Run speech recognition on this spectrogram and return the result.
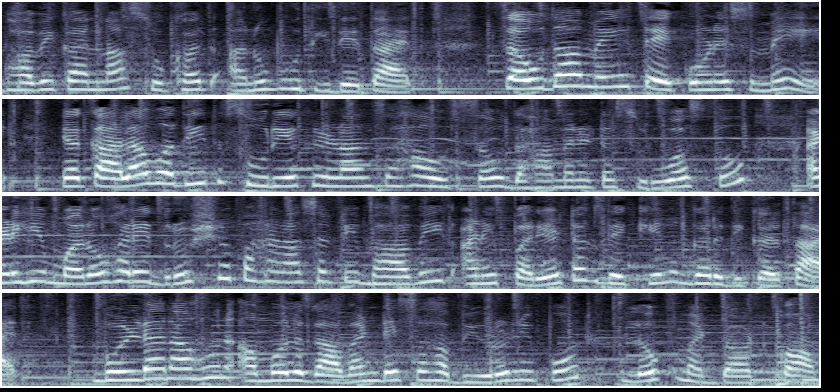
भाविकांना सुखद अनुभूती देत आहेत चौदा मे ते एकोणीस मे या कालावधीत सूर्यकिरणांचा हा उत्सव दहा मिनिटं सुरू असतो आणि ही मनोहरे दृश्य पाहण्यासाठी भाविक आणि पर्यटक देखील गर्दी करतायत. बुलढाणाहून अमोल गावंडेसह bureau report Lokmat dot com.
